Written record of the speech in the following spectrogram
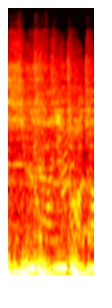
시간이 터져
